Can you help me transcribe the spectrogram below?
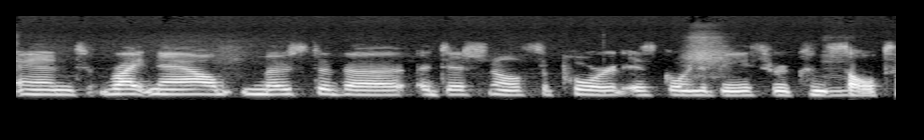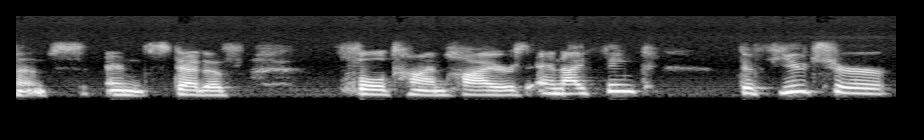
And right now, most of the additional support is going to be through consultants instead of full time hires. And I think the future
